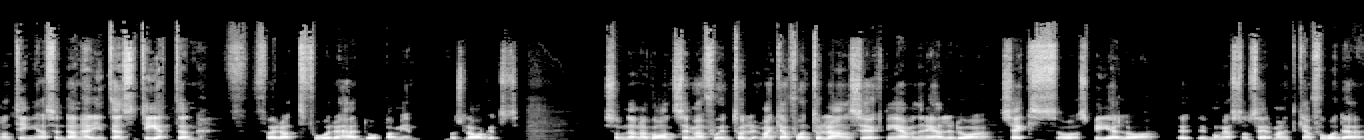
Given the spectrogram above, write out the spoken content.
någonting, alltså den här intensiteten för att få det här dopaminpåslaget som den har vant sig. Man, får en man kan få en toleransökning även när det gäller då sex och spel och det, det är många som säger att man inte kan få det.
